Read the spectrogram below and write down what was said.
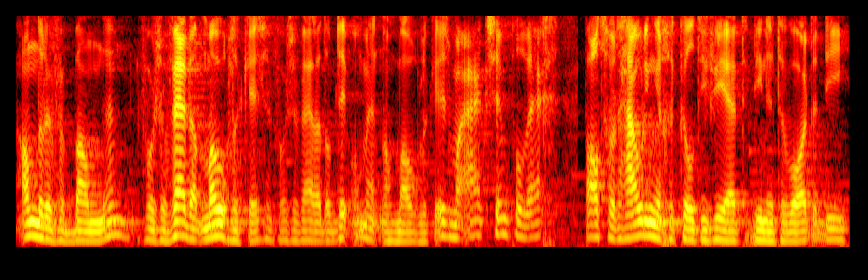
andere verbanden, voor zover dat mogelijk is en voor zover dat op dit moment nog mogelijk is, maar eigenlijk simpelweg bepaald soort houdingen gecultiveerd dienen te worden die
